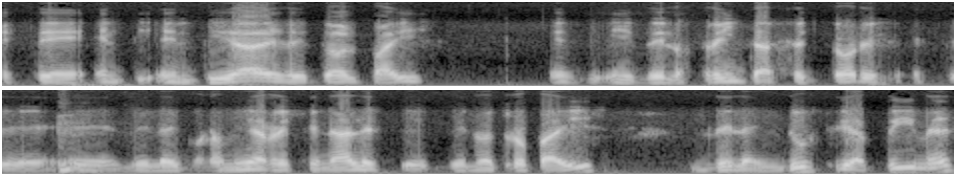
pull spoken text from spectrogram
este, entidades de todo el país, de los 30 sectores este, eh, de la economía regional este, de nuestro país, de la industria pymes,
